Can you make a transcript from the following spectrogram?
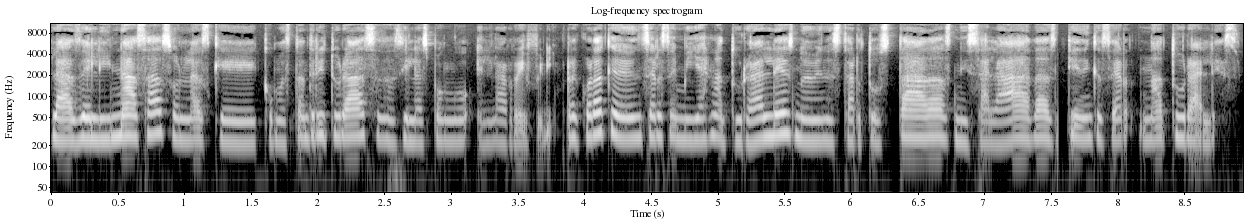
Las de linaza son las que como están trituradas, así las pongo en la refri. Recuerda que deben ser semillas naturales, no deben estar tostadas ni saladas, tienen que ser naturales.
